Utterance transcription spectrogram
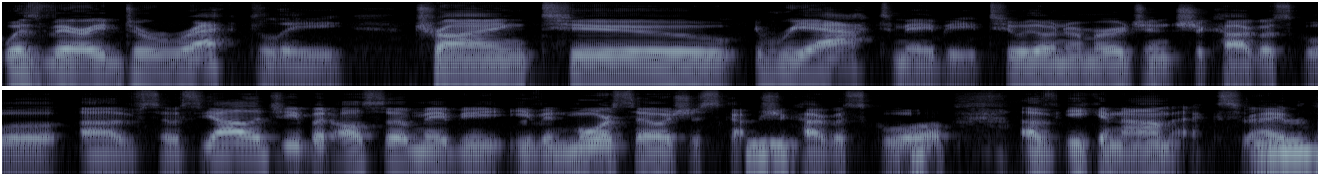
was very directly trying to react maybe to an emergent Chicago School of Sociology, but also maybe even more so a mm-hmm. Chicago School of Economics, right? Mm-hmm.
